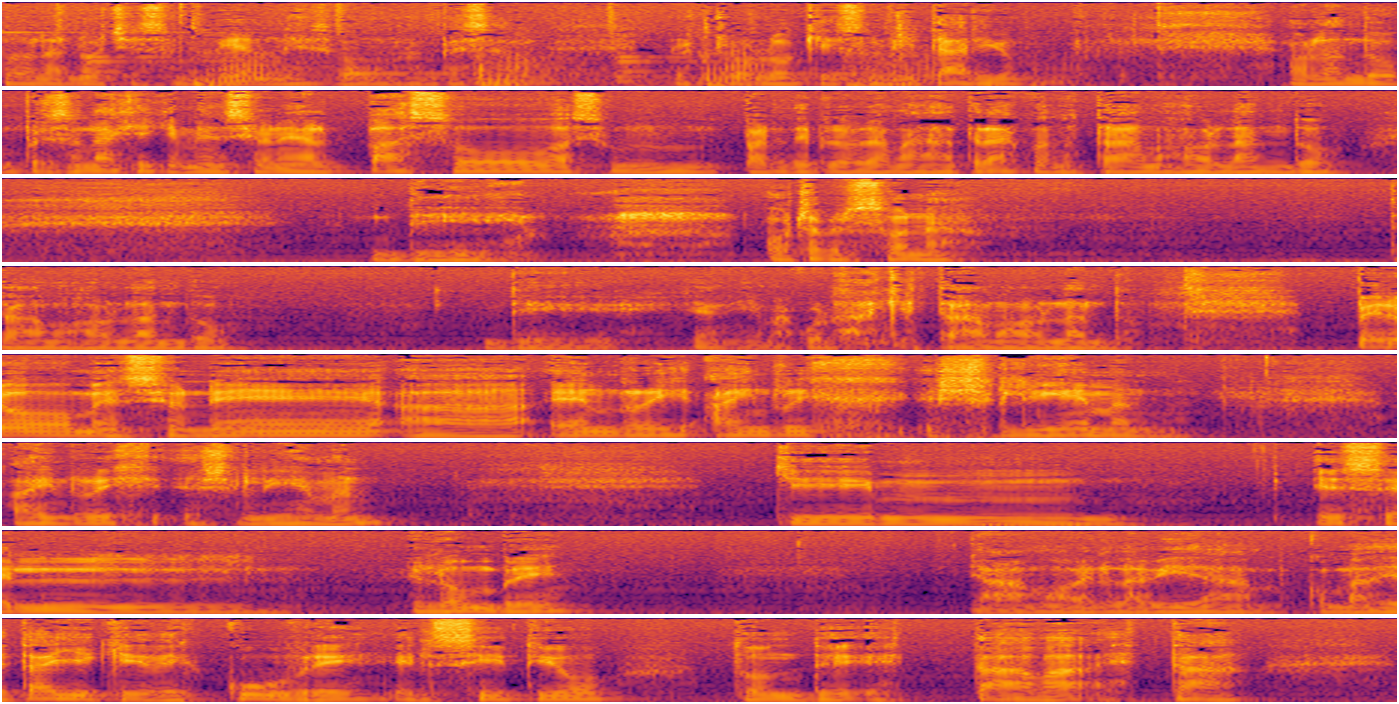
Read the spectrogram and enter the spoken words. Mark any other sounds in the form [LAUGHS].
Todas las noches son viernes. Vamos a empezar nuestro bloque solitario hablando de un personaje que mencioné al paso hace un par de programas atrás cuando estábamos hablando de otra persona. Estábamos hablando de... ya ni me acuerdo de qué estábamos hablando. Pero mencioné a Heinrich, Heinrich Schliemann. Heinrich Schliemann, que mm, es el, el hombre ya vamos a ver la vida con más detalle, que descubre el sitio donde estaba, está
